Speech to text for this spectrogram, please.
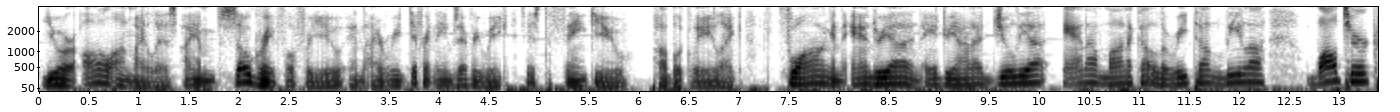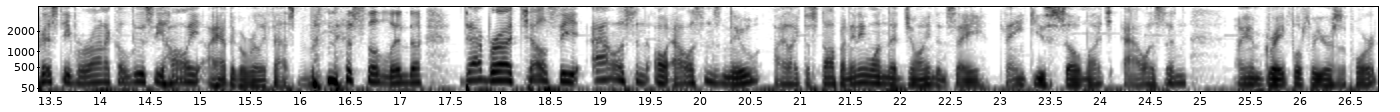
You are all on my list. I am so grateful for you, and I read different names every week just to thank you publicly, like Fuang and Andrea and Adriana, Julia, Anna, Monica, Larita, Leela, Walter, Christy, Veronica, Lucy, Holly. I have to go really fast. Vanessa, Linda, Deborah, Chelsea, Allison. Oh, Allison's new. I like to stop on anyone that joined and say thank you so much, Allison. I am grateful for your support.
